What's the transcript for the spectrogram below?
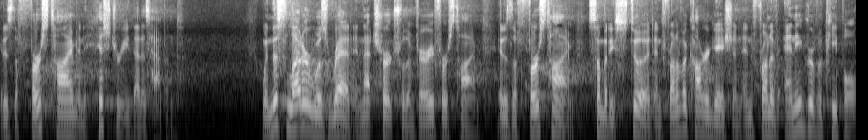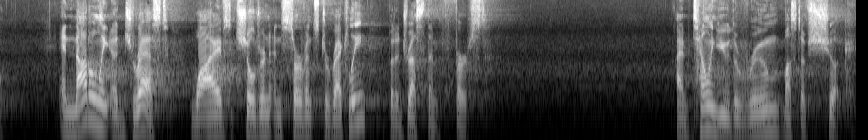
it is the first time in history that has happened. When this letter was read in that church for the very first time, it is the first time somebody stood in front of a congregation, in front of any group of people, and not only addressed wives, children, and servants directly, but addressed them first. I'm telling you, the room must have shook.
